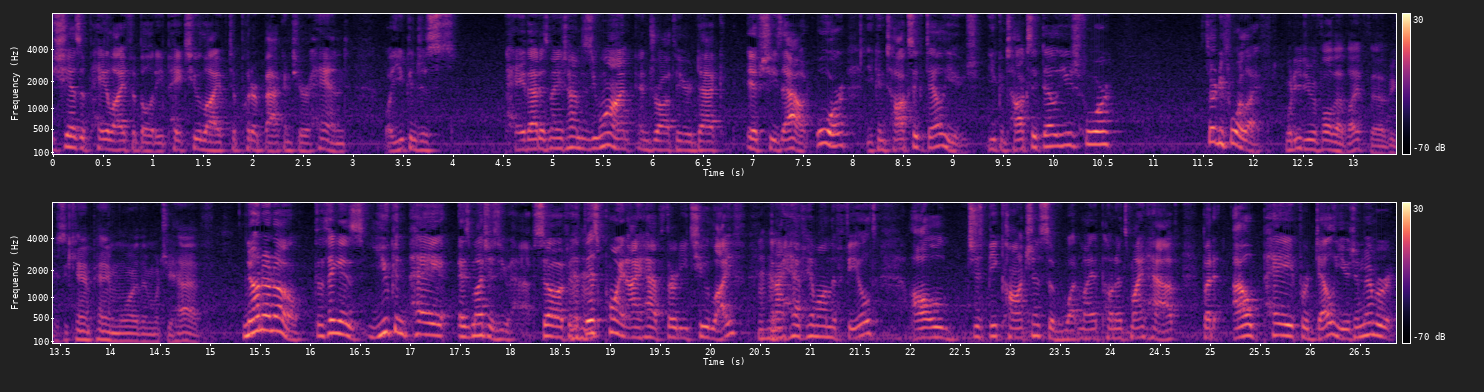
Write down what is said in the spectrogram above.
she has a pay life ability, pay two life to put her back into your hand. Well, you can just pay that as many times as you want and draw through your deck if she's out. Or you can Toxic Deluge. You can Toxic Deluge for 34 life. What do you do with all that life though? Because you can't pay more than what you have. No, no, no. The thing is, you can pay as much as you have. So if at Mhm. this point I have 32 life Mhm. and I have him on the field, I'll just be conscious of what my opponents might have, but I'll pay for deluge. And remember,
